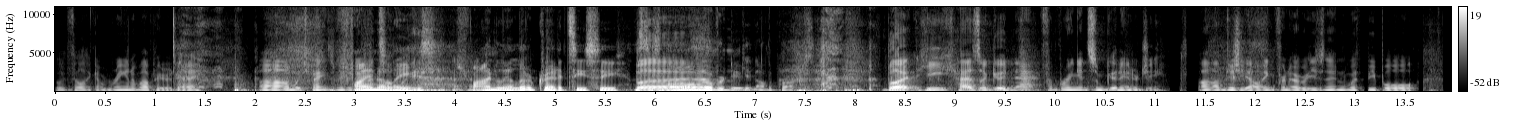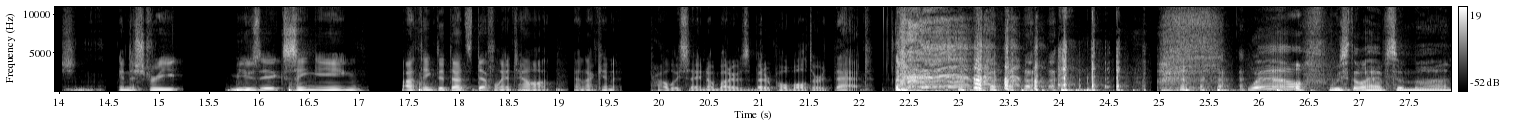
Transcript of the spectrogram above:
really feel like I'm ringing him up here today, um, which pains me. To do in some Finally, ways. finally, a little credit, CC. This is long overdue. Getting all the props. but he has a good knack for bringing some good energy. Um, just yelling for no reason with people in the street, music, singing. I think that that's definitely a talent, and I can probably say nobody was a better pole vaulter at that. Well, we still have some uh,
